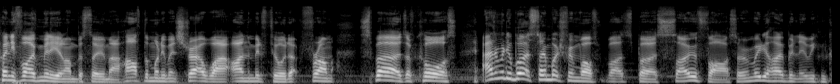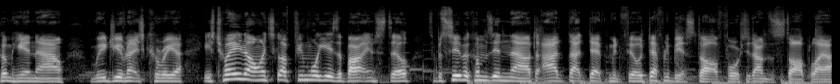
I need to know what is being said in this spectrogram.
25 million on Bissouma. Half the money went straight away on the midfielder from Spurs, of course. It hasn't really worked so much for him with Spurs so far, so I'm really hoping that we can come here now, rejuvenate his career. He's 29, he's got a few more years about him still. So Bissouma comes in now to add that depth midfield, definitely be a starter for us. He's down as a star player,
